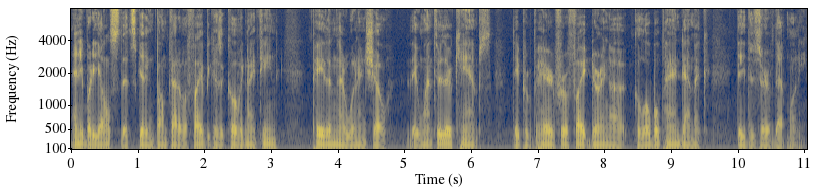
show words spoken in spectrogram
Anybody else that's getting bumped out of a fight because of COVID 19, pay them their win and show. They went through their camps, they prepared for a fight during a global pandemic. They deserve that money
